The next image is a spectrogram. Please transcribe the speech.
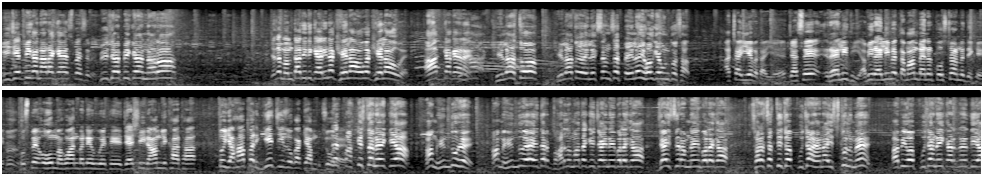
बीजेपी का नारा क्या है स्पेसिफिक बीजेपी का नारा जैसे ममता दीदी कह रही ना खेला होगा खेला हुआ आप क्या कह रहे हैं? खिला तो खिला तो इलेक्शन से पहले ही हो गया उनको साथ अच्छा ये बताइए जैसे रैली थी अभी रैली में तमाम बैनर पोस्टर हमने देखे उसमें ओम भगवान बने हुए थे जय श्री राम लिखा था तो यहाँ पर ये चीज़ों का क्या ज़ोर है? पाकिस्तान है क्या? हम हिंदू है हम हिंदू है इधर भारत माता की जय नहीं बोलेगा जय श्री राम नहीं बोलेगा। सरस्वती जो पूजा है ना स्कूल में अभी वो पूजा नहीं करने दिया।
